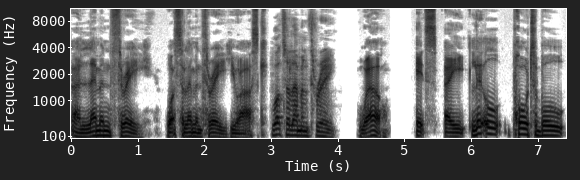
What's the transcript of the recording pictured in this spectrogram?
a Lemon 3. What's a Lemon 3, you ask? What's a Lemon 3? Well, it's a little portable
